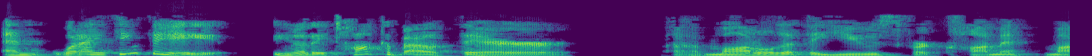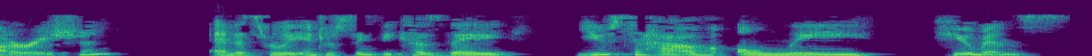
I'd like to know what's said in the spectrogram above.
And what I think they, you know, they talk about their uh, model that they use for comment moderation. And it's really interesting because they used to have only humans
